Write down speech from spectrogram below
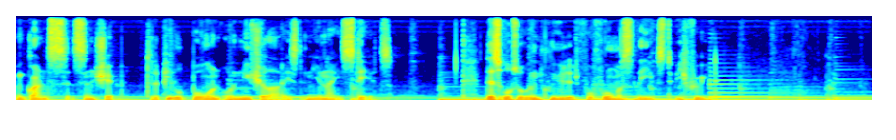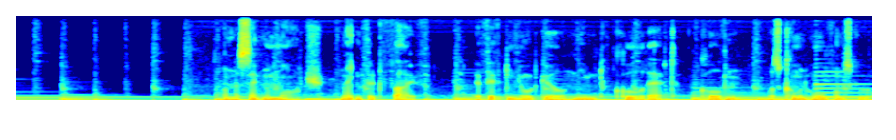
and grants citizenship to the people born or naturalized in the United States. This also included for former slaves to be freed. On the 2nd of March 1955, a 15 year old girl named Claudette Colvin was coming home from school.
